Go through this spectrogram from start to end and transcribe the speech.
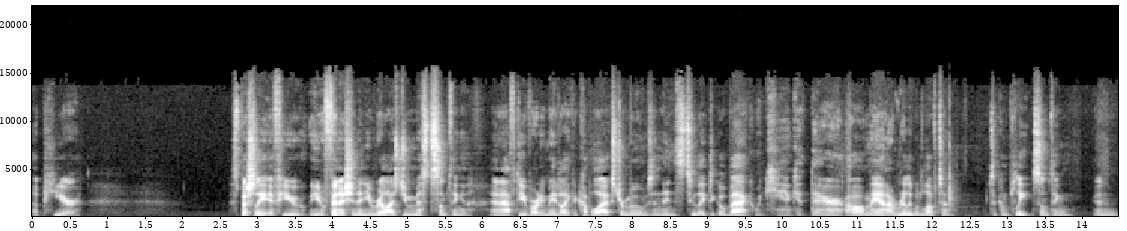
appear. Especially if you you know finish and then you realize you missed something and, and after you've already made like a couple extra moves and then it's too late to go back. We can't get there. Oh man, I really would love to to complete something and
